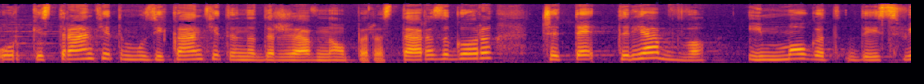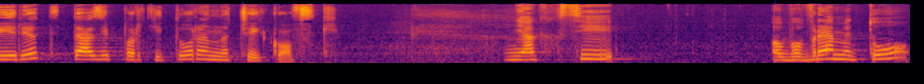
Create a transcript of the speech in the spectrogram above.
оркестрантите, музикантите на Държавна опера Стара Загора, че те трябва и могат да изсвирят тази партитура на Чайковски? Някакси във времето,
